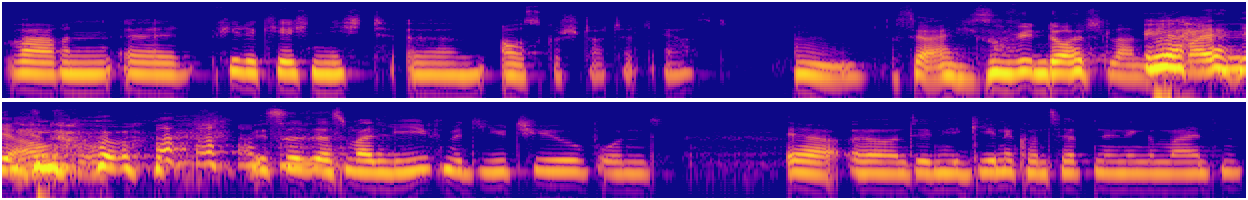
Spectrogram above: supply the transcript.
waren äh, viele Kirchen nicht ähm, ausgestattet erst. Ist ja eigentlich so wie in Deutschland. Ja, War ja hier genau. auch so. Bis das erstmal lief mit YouTube und, Ja. äh, und den Hygienekonzepten in den Gemeinden.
